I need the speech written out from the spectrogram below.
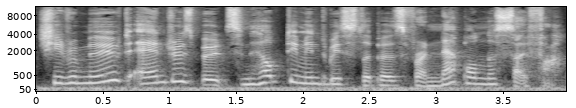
she removed Andrew's boots and helped him into his slippers for a nap on the sofa.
